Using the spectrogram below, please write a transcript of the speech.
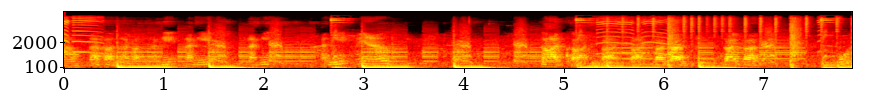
เอาแล้วก่อนแล้วก่อนทางนี้ทางนี้ทางนี้ทางนี้ไม่เอากอดกอดกอดกอดกอดก่อนกอดก่อนโอ๊ย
